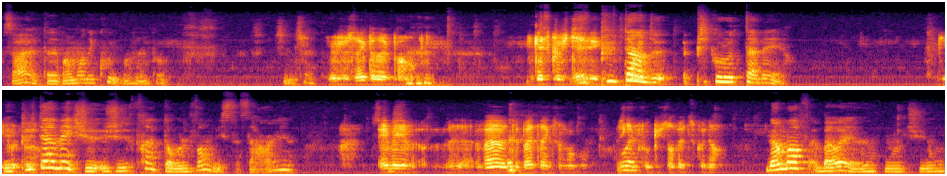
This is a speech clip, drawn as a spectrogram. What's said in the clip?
C'est vrai, t'as vraiment des couilles, moi j'en ai pas. J'ai une chatte. Mais je savais que t'en avais pas. hein. Qu'est-ce que je Et disais putain de piccolo de ta mère. Piccolo. putain mec, je, je frappe dans le vent, mais ça sert à rien. Eh mais euh, va te battre avec Son Goku. Parce Ouais. qu'il focus en fait ce connard. Non, moi, bah ouais, euh, on- tu non,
